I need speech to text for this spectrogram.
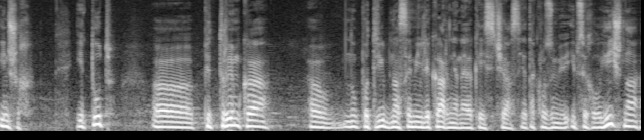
інших. І тут підтримка ну, потрібна самій лікарні на якийсь час, я так розумію, і психологічна,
